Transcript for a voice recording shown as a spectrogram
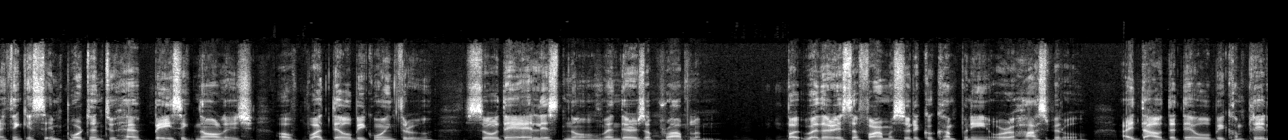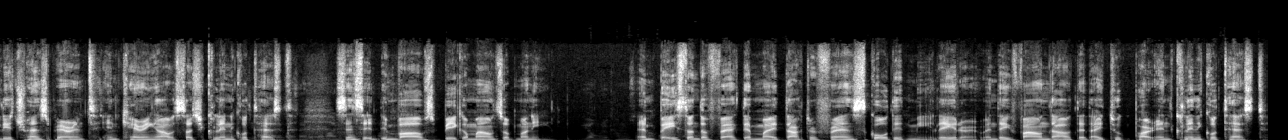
I think it's important to have basic knowledge of what they'll be going through so they at least know when there's a problem. But whether it's a pharmaceutical company or a hospital, I doubt that they will be completely transparent in carrying out such clinical tests since it involves big amounts of money. And based on the fact that my doctor friends scolded me later when they found out that I took part in clinical tests,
